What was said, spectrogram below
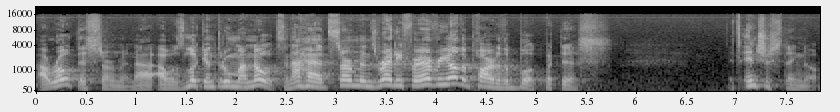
I wrote this sermon, I, I, was looking through my notes and I had sermons ready for every other part of the book but this. It's interesting, though,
